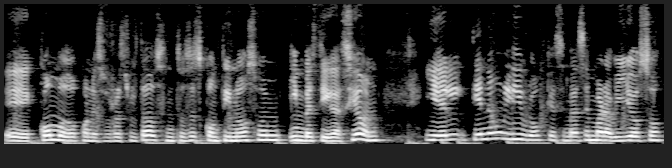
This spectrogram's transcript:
eh, cómodo con esos resultados. Entonces continuó su investigación y él tiene un libro que se me hace maravilloso.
